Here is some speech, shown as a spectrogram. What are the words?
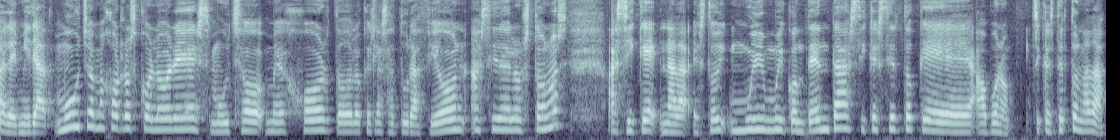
Vale, mirad, mucho mejor los colores, mucho mejor todo lo que es la saturación así de los tonos, así que nada, estoy muy muy contenta, sí que es cierto que, ah, bueno, sí que es cierto nada,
